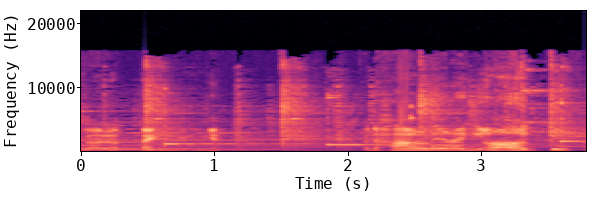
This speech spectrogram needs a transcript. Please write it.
Gak ada tank kayaknya. Ada Harley lagi. Aduh.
